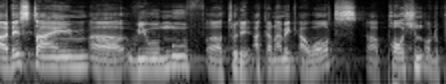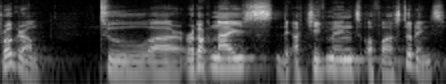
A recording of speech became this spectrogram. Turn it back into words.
At this time, uh, we will move uh, to the academic awards uh, portion of the program to uh, recognize the achievements of our students.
